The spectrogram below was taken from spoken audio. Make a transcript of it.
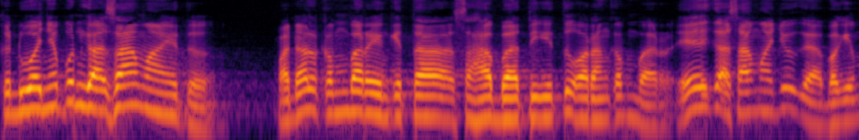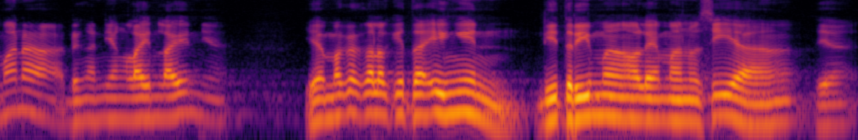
Keduanya pun nggak sama itu. Padahal kembar yang kita sahabati itu orang kembar. Eh nggak sama juga. Bagaimana dengan yang lain-lainnya? Ya maka kalau kita ingin diterima oleh manusia, ya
